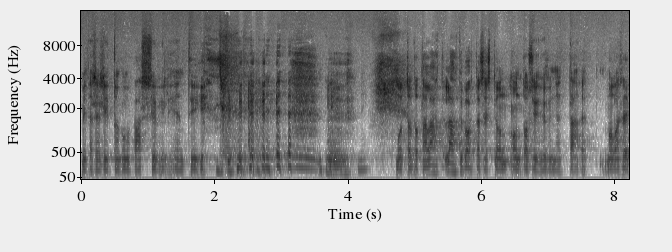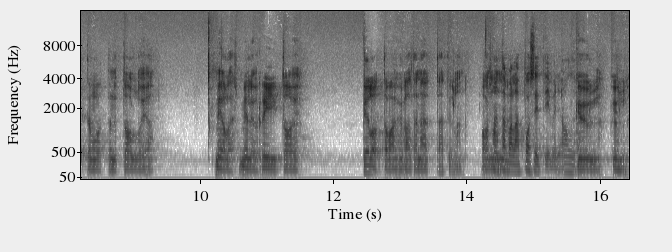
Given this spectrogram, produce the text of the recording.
Mitä se sitten on, kun mä pääsin siviiliin, en tiedä. niin. niin. Mutta tota, lähtökohtaisesti on, on tosi hyvin, että, että me ollaan seitsemän vuotta nyt ollut ja meillä, meillä on riitoja. Pelottavan hyvältä näyttää tilanne. On, on, on tavallaan positiivinen ongelma. Kyllä, kyllä.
